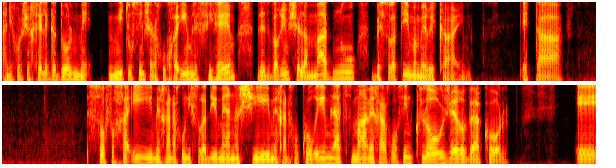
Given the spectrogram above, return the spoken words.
אני חושב שחלק גדול ממיתוסים שאנחנו חיים לפיהם זה דברים שלמדנו בסרטים אמריקאים. את ה... סוף החיים, איך אנחנו נפרדים מאנשים, איך אנחנו קוראים לעצמם, איך אנחנו עושים closure והכל. אה,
